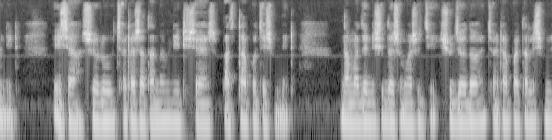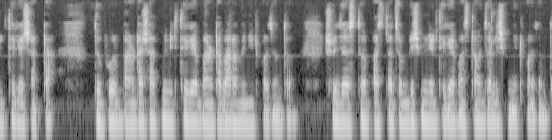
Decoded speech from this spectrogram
মিনিট, ঈশা শুরু ছয়টা সাতান্ন মিনিট, শেষ পাঁচটা পঁচিশ মিনিট, নামাজের নিষিদ্ধ সময়সূচি, সূর্যোদয় ছয়টা পঁয়তাল্লিশ মিনিট থেকে সাতটা, দুপুর বারোটা সাত মিনিট থেকে বারোটা বারো মিনিট পর্যন্ত, সূর্যাস্ত পাঁচটা চব্বিশ মিনিট থেকে পাঁচটা উনচল্লিশ মিনিট পর্যন্ত।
